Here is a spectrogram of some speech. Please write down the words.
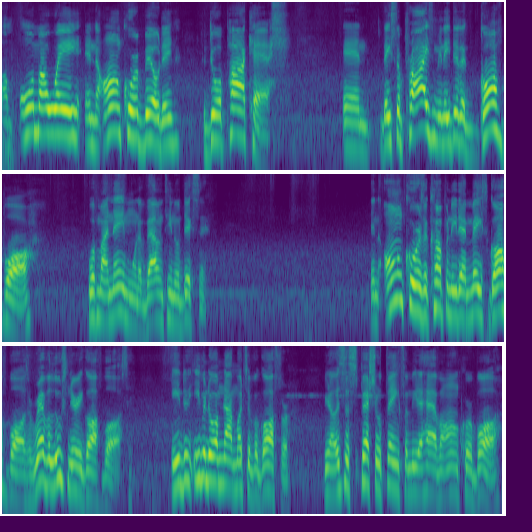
I'm on my way in the OnCore building to do a podcast. And they surprised me. They did a golf ball with my name on it, Valentino Dixon. And OnCore is a company that makes golf balls, revolutionary golf balls. Even though I'm not much of a golfer, you know, it's a special thing for me to have an OnCore ball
